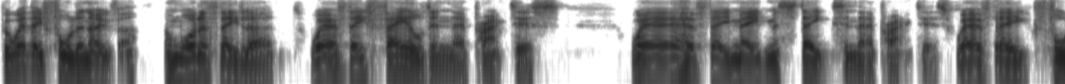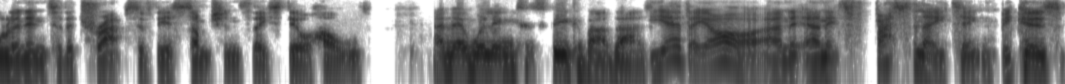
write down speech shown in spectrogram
but where they've fallen over and what have they learned? Where have they failed in their practice? Where have they made mistakes in their practice? Where have they fallen into the traps of the assumptions they still hold? And they're willing to speak about that. Yeah, they are. And, and it's fascinating because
